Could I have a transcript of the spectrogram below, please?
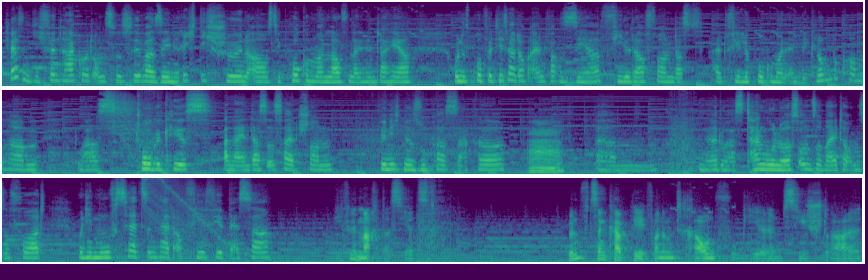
ich weiß nicht, ich finde Hardgold und Soul Silver sehen richtig schön aus. Die Pokémon laufen dann hinterher. Und es profitiert halt auch einfach sehr viel davon, dass halt viele Pokémon Entwicklung bekommen haben. Du hast Togekiss, allein das ist halt schon, finde ich, eine super Sache. Mhm. Ähm, ne, du hast Tangolos und so weiter und so fort. Und die Movesets sind halt auch viel, viel besser. Wie viel macht das jetzt? 15 KP von einem Traunfugil, einem Psystrahl.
